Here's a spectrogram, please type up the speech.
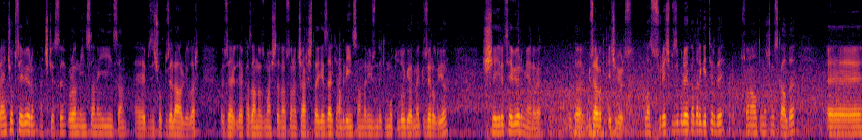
ben çok seviyorum açıkçası. Buranın insanı iyi insan. Ee, bizi çok güzel ağırlıyorlar. Özellikle kazandığımız maçlardan sonra çarşıda gezerken bile insanların yüzündeki mutluluğu görmek güzel oluyor. Şehri seviyorum yani ben. Burada güzel vakit geçiriyoruz. Valla süreç bizi buraya kadar getirdi. Son 6 maçımız kaldı. Ee,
